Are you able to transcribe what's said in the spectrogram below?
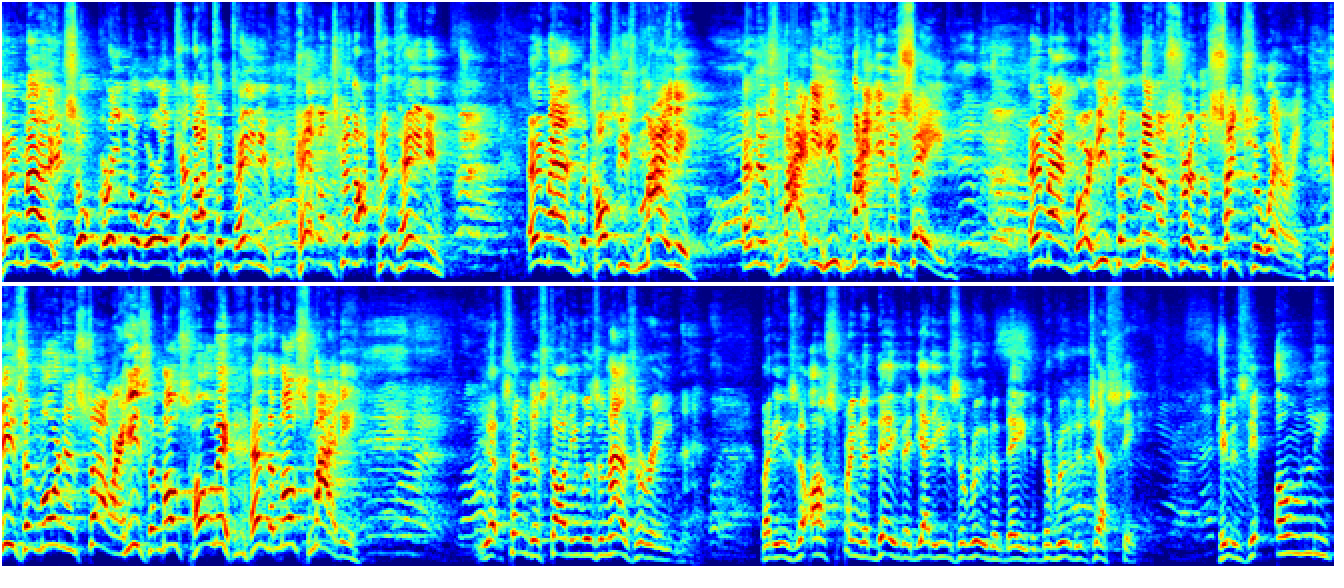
Amen. He's so great the world cannot contain him. Heavens cannot contain him. Amen. Because he's mighty. And as mighty, he's mighty to save. Amen. For he's the minister of the sanctuary. He's the morning star. He's the most holy and the most mighty. Yet some just thought he was a Nazarene. But he was the offspring of David, yet he was the root of David, the root of Jesse. He was the only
